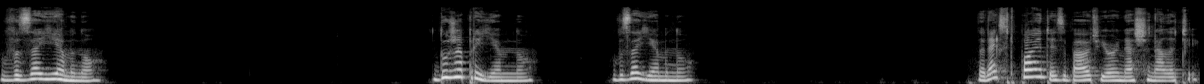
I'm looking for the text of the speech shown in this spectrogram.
Взаємно. Дуже приємно. Взаємно. The next point is about your nationality.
